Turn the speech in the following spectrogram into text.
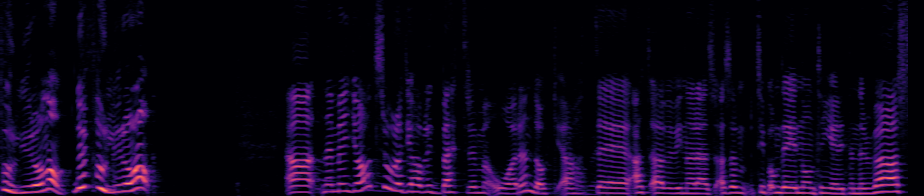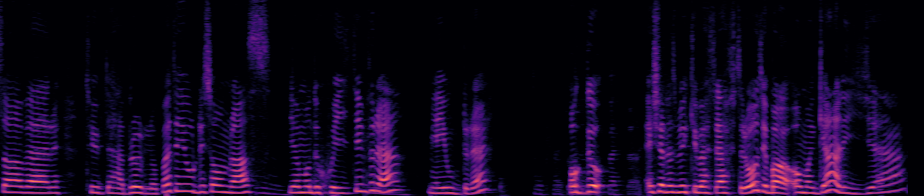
följer du honom, nu följer du honom. Ja, nej men jag tror att jag har blivit bättre med åren dock att, eh, att övervinna rädsla. Alltså typ om det är någonting jag är lite nervös över, typ det här bröllopet jag gjorde i somras. Jag mådde skit inför det, men jag gjorde det. Exakt. Och då, jag kändes mycket bättre efteråt. Jag bara oh my god yeah.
